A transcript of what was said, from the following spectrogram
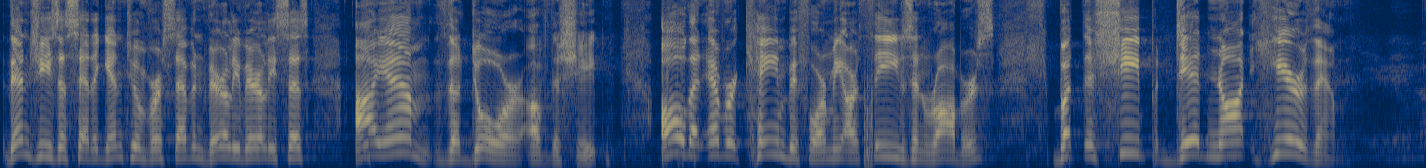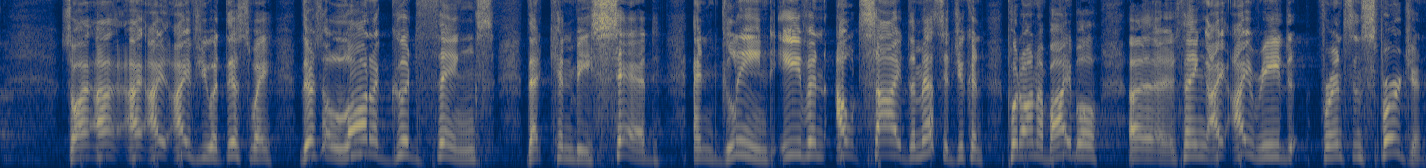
Then Jesus said again to him, verse 7 Verily, verily says, I am the door of the sheep. All that ever came before me are thieves and robbers, but the sheep did not hear them. So I, I, I, I, view it this way there's a lot of good things that can be said and gleaned even outside the message. You can put on a Bible uh, thing. I, I read, for instance, Spurgeon.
